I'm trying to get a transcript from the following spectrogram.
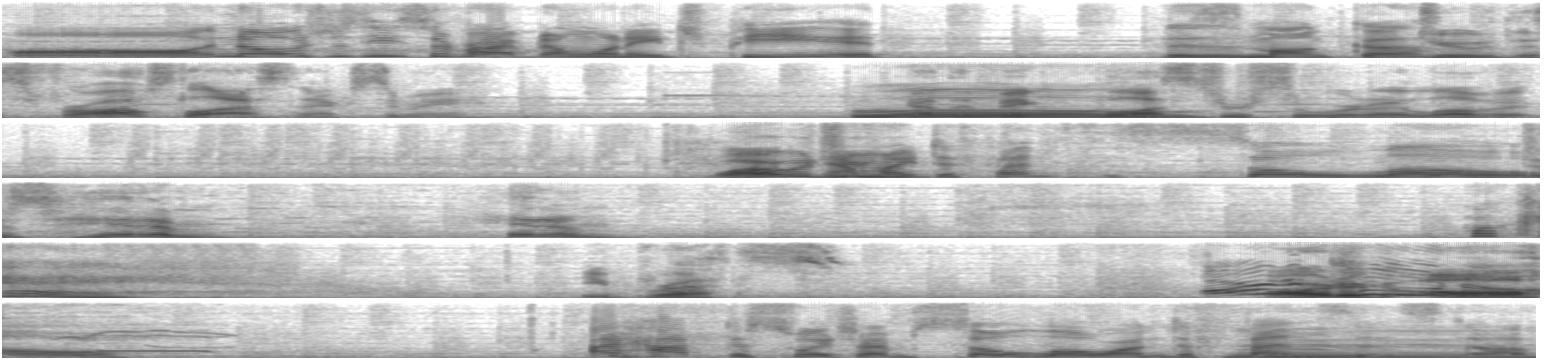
Oh no, it's just he survived on one HP. It. This is Monka. Dude, this Froslass next to me. Got the big Buster Sword, I love it. Why would Now you my defense is so low. Just hit him. Hit him. Okay. Deep breaths. Articuno. Artic- oh. I have to switch. I'm so low on defense and stuff.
